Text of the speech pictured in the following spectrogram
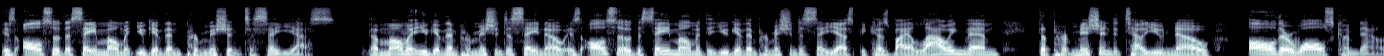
is also the same moment you give them permission to say yes. The moment you give them permission to say no is also the same moment that you give them permission to say yes, because by allowing them the permission to tell you no, all their walls come down.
